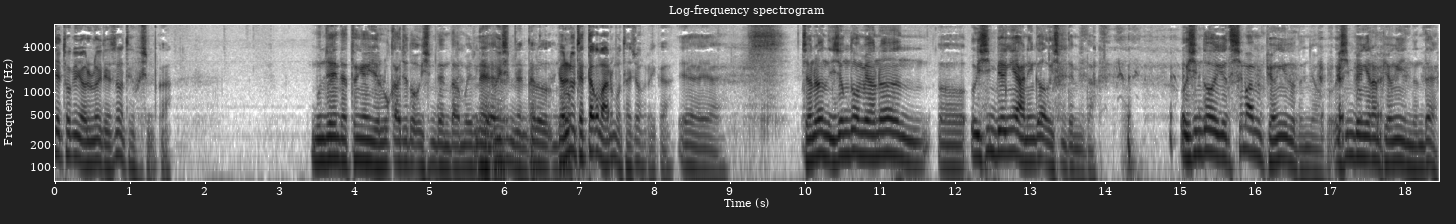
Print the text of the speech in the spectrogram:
대통령 연루에 대해서 어떻게 보십니까? 문재인 대통령 연루까지도 의심된다 뭐 이렇게 네, 의심된다. 거. 연루됐다고 말은 못하죠. 그러니까. 예, 예. 저는 이 정도면은 어 의심병이 아닌가 의심됩니다. 의심도 이게 심하면 병이거든요. 의심병이란 병이 있는데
